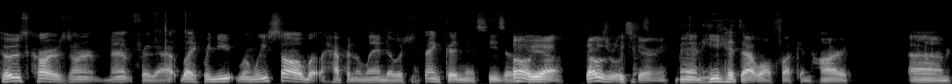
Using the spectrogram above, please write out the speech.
those cars aren't meant for that. Like when you when we saw what happened to Lando, which thank goodness he's okay. Oh yeah, that was really Because- scary. man, he hit that wall fucking hard. Um,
